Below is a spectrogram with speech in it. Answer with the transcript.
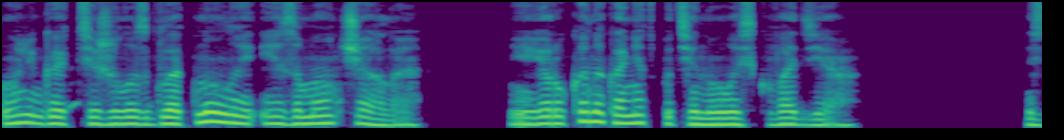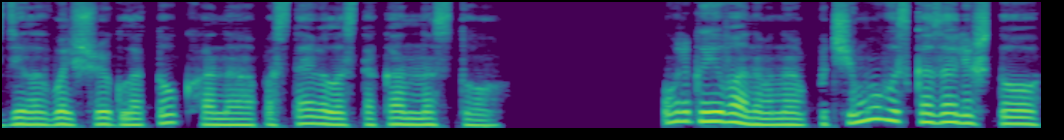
Ольга тяжело сглотнула и замолчала. Ее рука, наконец, потянулась к воде. Сделав большой глоток, она поставила стакан на стол. «Ольга Ивановна, почему вы сказали, что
